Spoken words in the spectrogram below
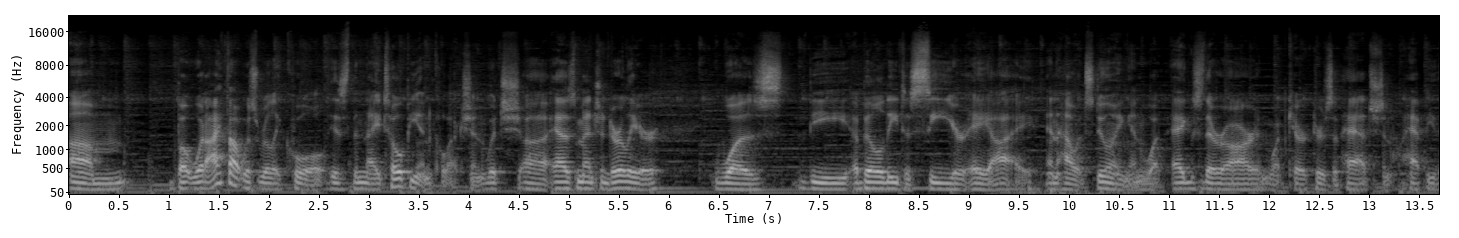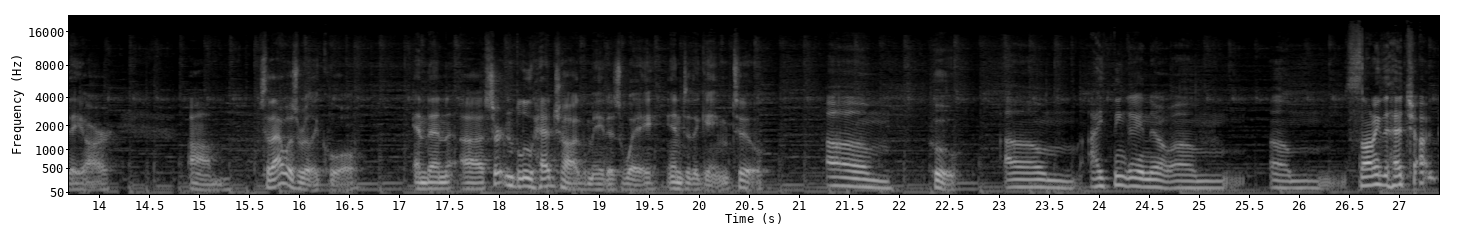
Um, but what I thought was really cool is the Nightopian collection, which, uh, as mentioned earlier, was the ability to see your AI and how it's doing and what eggs there are and what characters have hatched and how happy they are. Um, so that was really cool. And then a certain blue hedgehog made his way into the game too. Um, Who? um, I think I know. Um, um, Sonic the Hedgehog.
